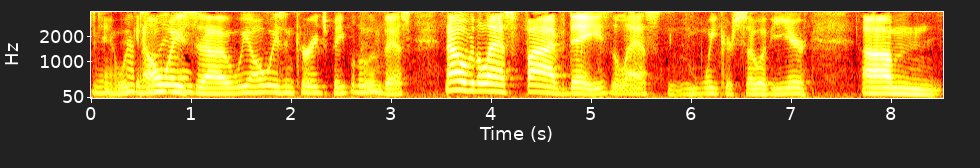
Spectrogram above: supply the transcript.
Yeah, we can always uh, we always encourage people to invest. Now, over the last five days, the last week or so of the year, Um,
